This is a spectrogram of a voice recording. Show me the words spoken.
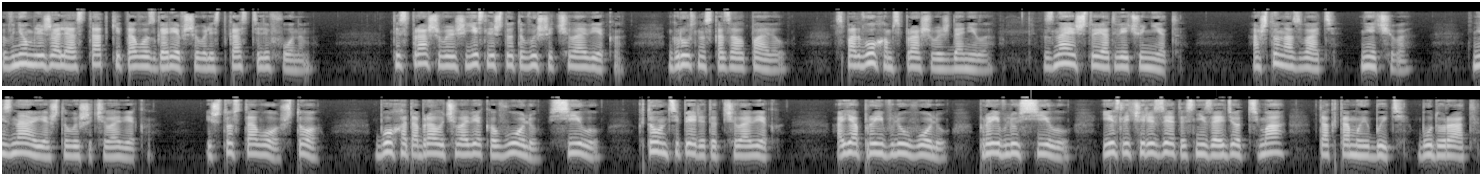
В нем лежали остатки того сгоревшего листка с телефоном. «Ты спрашиваешь, есть ли что-то выше человека?» — грустно сказал Павел. «С подвохом спрашиваешь, Данила. Знаешь, что я отвечу «нет». А что назвать? Нечего. Не знаю я, что выше человека. И что с того? Что?» Бог отобрал у человека волю, силу. Кто он теперь, этот человек? А я проявлю волю, проявлю силу. Если через это снизойдет тьма, так тому и быть, буду рад.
